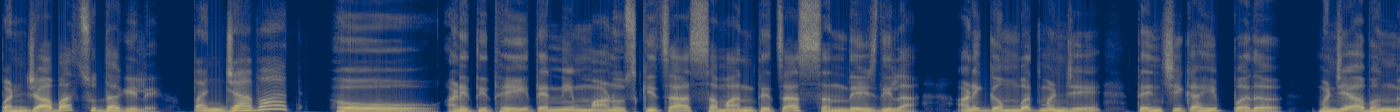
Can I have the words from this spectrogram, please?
पंजाबात सुद्धा गेले. पंजाबात? हो. आणि तिथेही त्यांनी माणुसकीचा समानतेचा संदेश दिला. आणि गंमत म्हणजे त्यांची काही पदं म्हणजे अभंग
